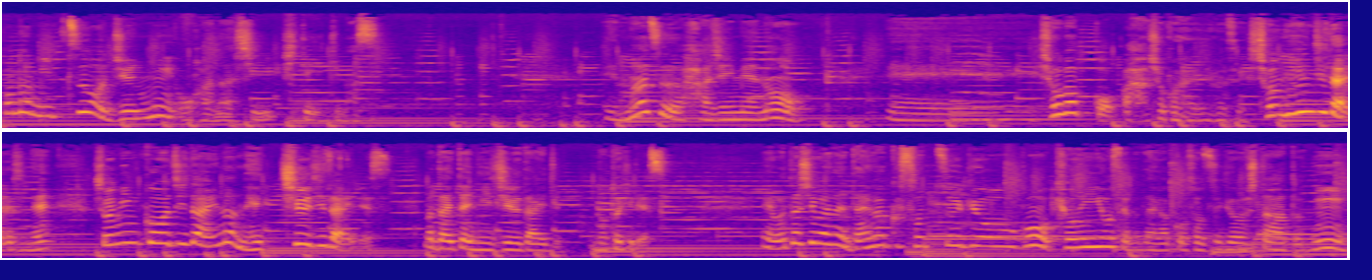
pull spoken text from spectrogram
この3つを順にお話ししていきます。まずはじめの、えー、小学校。あ小学校初任時代ですね。初任校時代の熱中時代です、まあ、大体20代の時です。私はね大学卒業後教員養成の大学を卒業した後に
